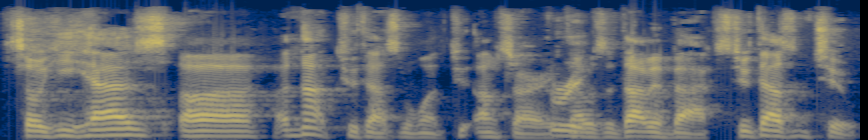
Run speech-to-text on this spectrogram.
So he has, uh, not 2001. Two, I'm sorry, Three. that was the Diamondbacks. 2002. Two,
